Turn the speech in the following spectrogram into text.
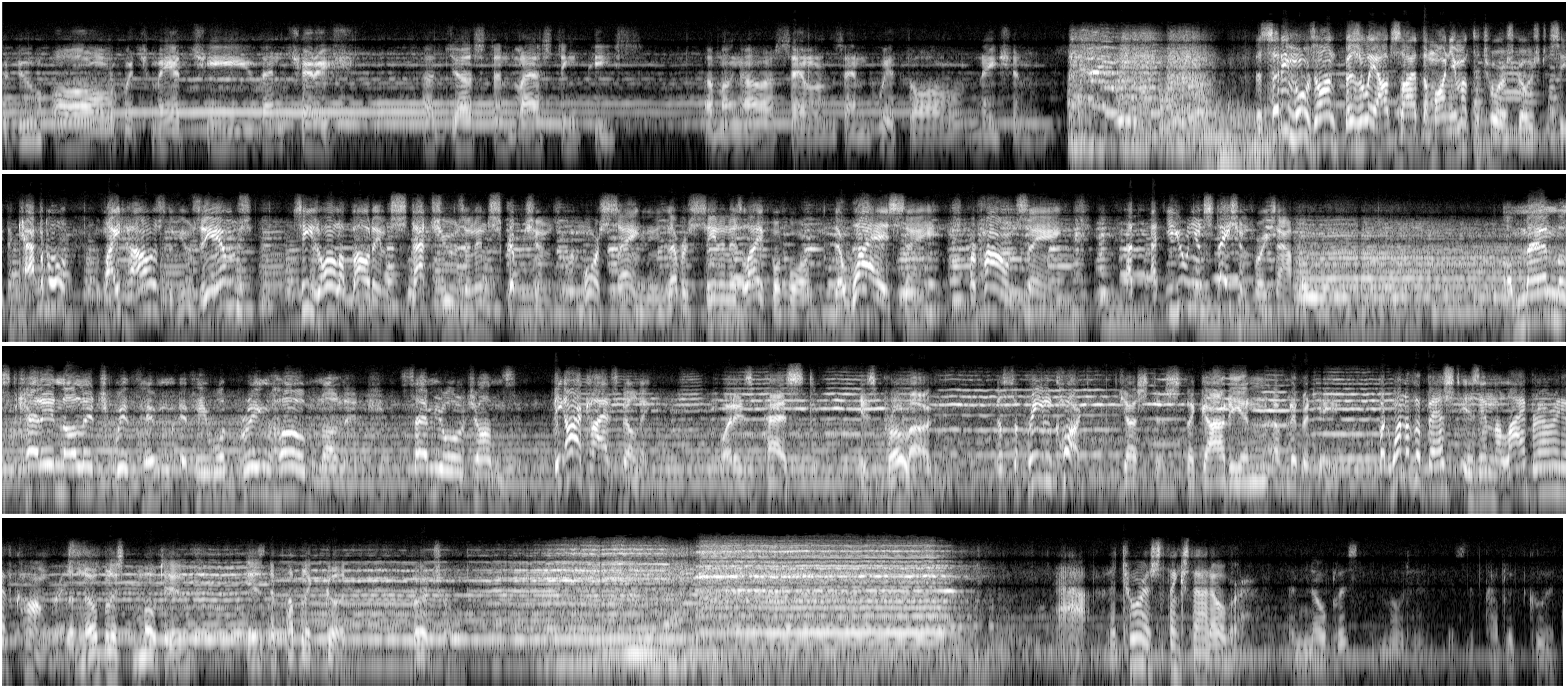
to do all which may achieve and cherish a just and lasting peace among ourselves and with all nations. The city moves on busily outside the monument the tourist goes to see. The Capitol, the White House, the museums, sees all about him statues and inscriptions with more sayings than he's ever seen in his life before. They're wise sayings, profound sayings. At, at Union Station, for example. A man must carry knowledge with him if he would bring home knowledge. Samuel Johnson. The Archives Building. What is past is prologue. The Supreme Court. Justice, the guardian of liberty. But one of the best is in the Library of Congress. The noblest motive is the public good. Virgil. Ah, the tourist thinks that over. The noblest motive is the public good.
